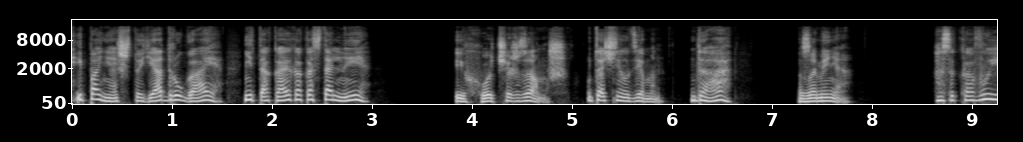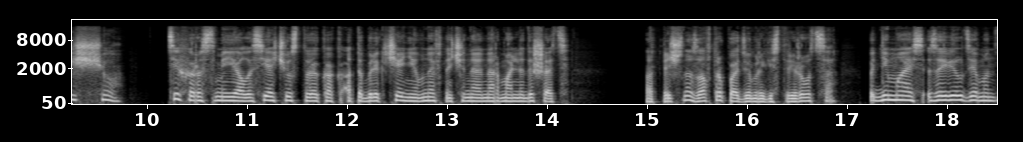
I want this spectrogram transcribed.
и понять, что я другая, не такая, как остальные. «И хочешь замуж?» — уточнил демон. «Да». «За меня». «А за кого еще?» Тихо рассмеялась я, чувствуя, как от облегчения вновь начинаю нормально дышать. «Отлично, завтра пойдем регистрироваться», — поднимаясь, заявил демон.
